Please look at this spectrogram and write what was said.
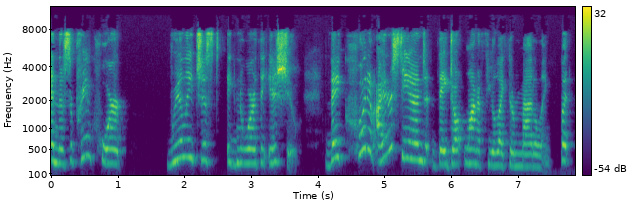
And the Supreme Court really just ignored the issue. They could have, I understand they don't want to feel like they're meddling, but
